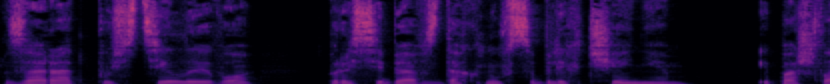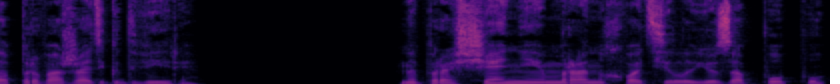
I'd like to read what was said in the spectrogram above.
Зара отпустила его, про себя вздохнув с облегчением, и пошла провожать к двери. На прощание Имран ухватил ее за попу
